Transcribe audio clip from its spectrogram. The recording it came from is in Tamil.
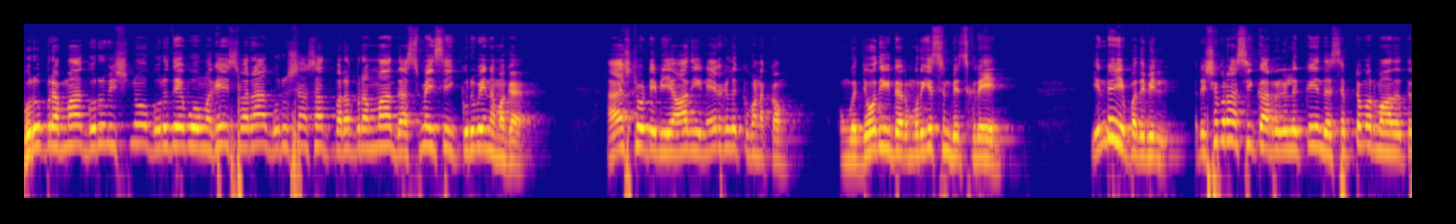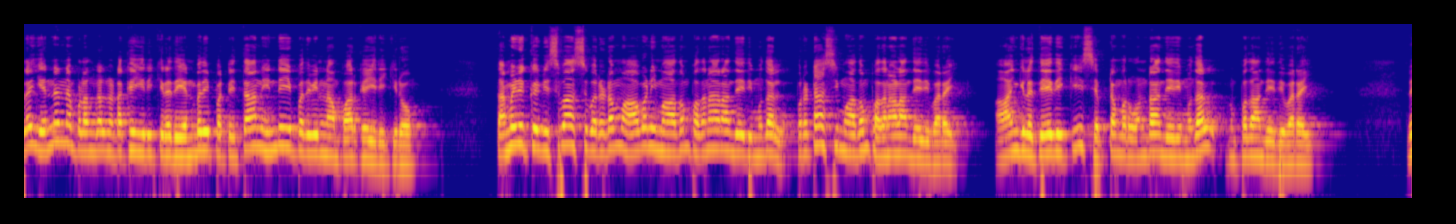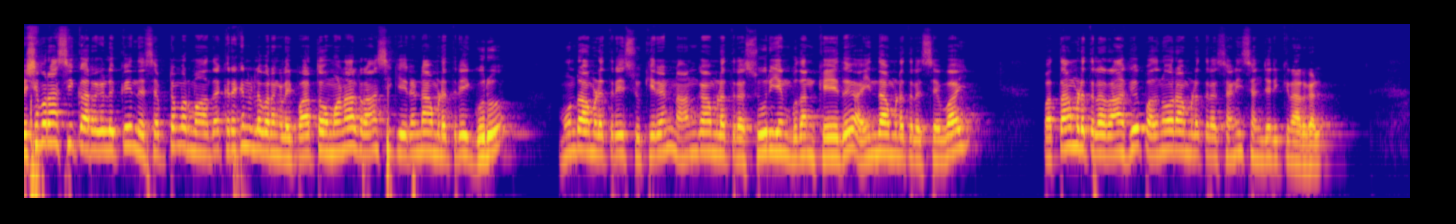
குரு பிரம்மா குரு விஷ்ணு குருதேவோ மகேஸ்வரா குரு சாசாத் பரபிரம்மா தஸ்மை ஸ்ரீ குருவே நமக. ஆஸ்ட்ரோ டிவி ஆதி நேர்களுக்கு வணக்கம். உங்கள் ஜோதிடர் முருகேசன் பேசுகிறேன். இன்றைய பதிவில் ரிஷபராசிக்காரர்களுக்கு இந்த செப்டம்பர் மாதத்தில் என்னென்ன பலன்கள் நடக்க இருக்கிறது என்பதை பற்றித்தான் இன்றைய பதிவில் நாம் பார்க்க இருக்கிறோம். தமிழுக்கு விஸ்வாசு வருடம் ஆவணி மாதம் பதினாறாம் தேதி முதல் புரட்டாசி மாதம் பதினாலாம் தேதி வரை. ஆங்கில தேதிக்கு செப்டம்பர் ஒன்றாம் தேதி முதல் முப்பதாம் தேதி வரை. ரிஷபராசிக்காரர்களுக்கு இந்த செப்டம்பர் மாத கிரக நிலவரங்களை பார்த்தோமானால் ராசிக்கு இரண்டாம் இடத்திலே குரு மூன்றாம் இடத்திலே சுக்கிரன் நான்காம் இடத்துல சூரியன் புதன் கேது ஐந்தாம் இடத்துல செவ்வாய் பத்தாம் இடத்துல ராகு பதினோராம் இடத்துல சனி சஞ்சரிக்கிறார்கள்.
